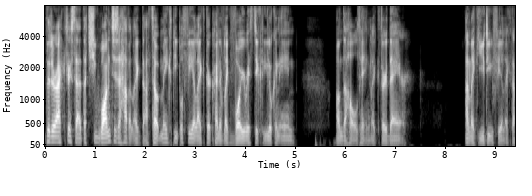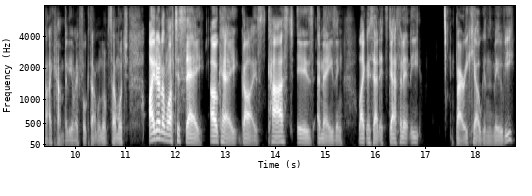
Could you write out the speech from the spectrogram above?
the director said that she wanted to have it like that, so it makes people feel like they're kind of like voyeuristically looking in on the whole thing, like they're there. And like you do feel like that. I can't believe I fucked that one up so much. I don't know what to say. Okay, guys, cast is amazing. Like I said, it's definitely Barry Keoghan's movie.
